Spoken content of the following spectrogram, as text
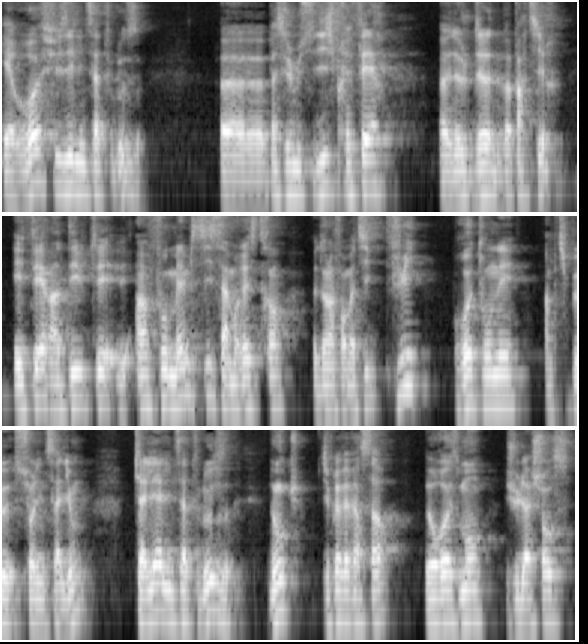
et refuser l'INSA Toulouse, euh, parce que je me suis dit, je préfère euh, déjà ne pas partir et faire un DUT info, même si ça me restreint dans l'informatique, puis retourner un petit peu sur l'INSA Lyon, qu'aller à l'INSA Toulouse. Donc, j'ai préféré faire ça. Heureusement, j'ai eu la chance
